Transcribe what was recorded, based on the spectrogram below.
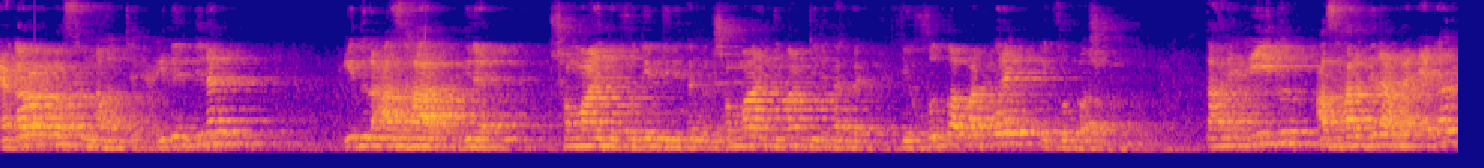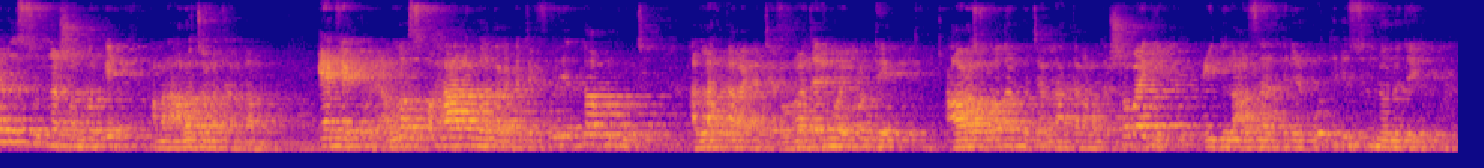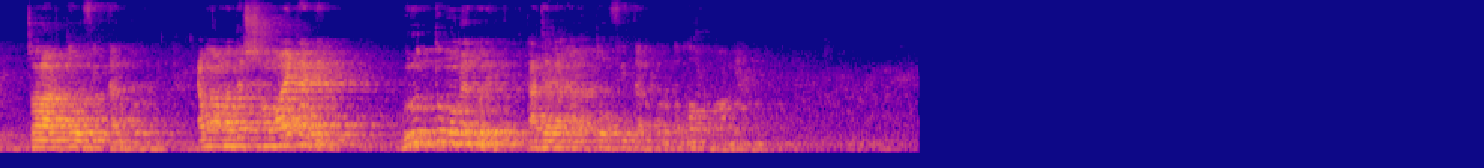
এগারো নম্বর সুন্না হচ্ছে ঈদের দিনের, ঈদুল আজহার দিনের সম্মানিত খতিব যিনি থাকবেন, সম্মানিত ইমাম যিনি থাকবেন, যে খুতবা পাঠ করে এই খুতবা শুনবেন তাহলে ঈদুল আজহার দিনে আমরা এগারোটি সুন্না সম্পর্কে আমরা আলোচনা করলাম এক এক করে। আল্লাহ তাআলার কাছে ফরিয়াদ জ্ঞাপন করছি। আল্লাহ তালা কাছে রোজারি ময় করতে আওয়াজ প্রদান করছে, আল্লাহ তালা আমাদের সবাইকে ঈদুল আজহার দিনের প্রতিটি শূন্য অনুযায়ী চলার তৌফিক দান করুন এবং আমাদের সময়টাকে গুরুত্ব মনে করে কাজে লাগানোর তৌফিক দান করুন।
